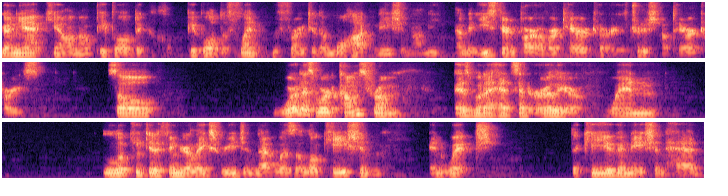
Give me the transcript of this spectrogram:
Ganyak people of the people of the Flint, referring to the Mohawk Nation on the on the eastern part of our territory, the traditional territories. So, where this word comes from, as what I had said earlier, when looking to the Finger Lakes region, that was a location in which the Cayuga Nation had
